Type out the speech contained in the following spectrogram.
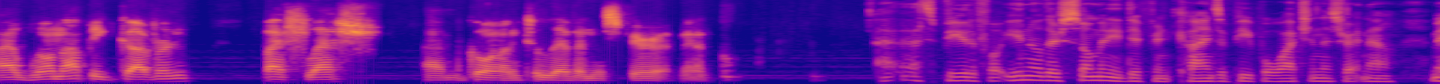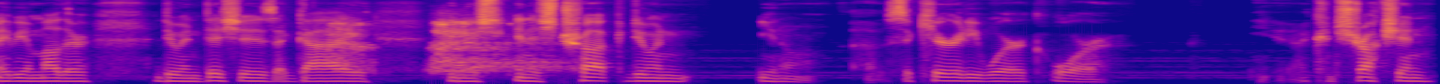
I will not be governed by flesh. I'm going to live in the Spirit, man. That's beautiful. You know, there's so many different kinds of people watching this right now. Maybe a mother doing dishes, a guy in his in his truck doing, you know, uh, security work or construction.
